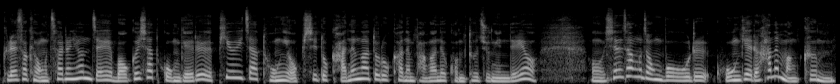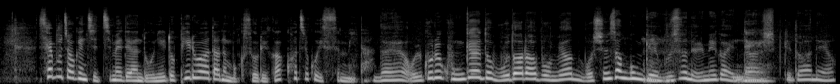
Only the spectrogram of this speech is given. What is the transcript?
그래서 경찰은 현재 머그샷 공 개를 피의자 동의 없이도 가능하도록 하는 방안을 검토 중인데요. 어, 신상 정보를 공개를 하는 만큼 세부적인 지침에 대한 논의도 필요하다는 목소리가 커지고 있습니다. 네, 얼굴을 공개해도 못 알아보면 뭐 신상 공개에 음. 무슨 의미가 있나 네. 싶기도 하네요.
